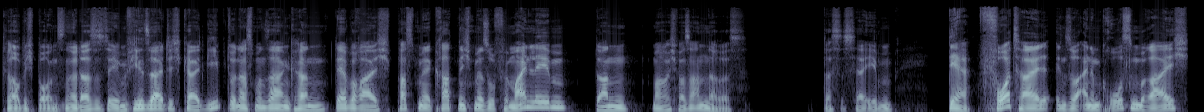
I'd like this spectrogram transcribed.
glaube ich, bei uns, ne? dass es eben Vielseitigkeit gibt und dass man sagen kann, der Bereich passt mir gerade nicht mehr so für mein Leben, dann mache ich was anderes. Das ist ja eben der Vorteil, in so einem großen Bereich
